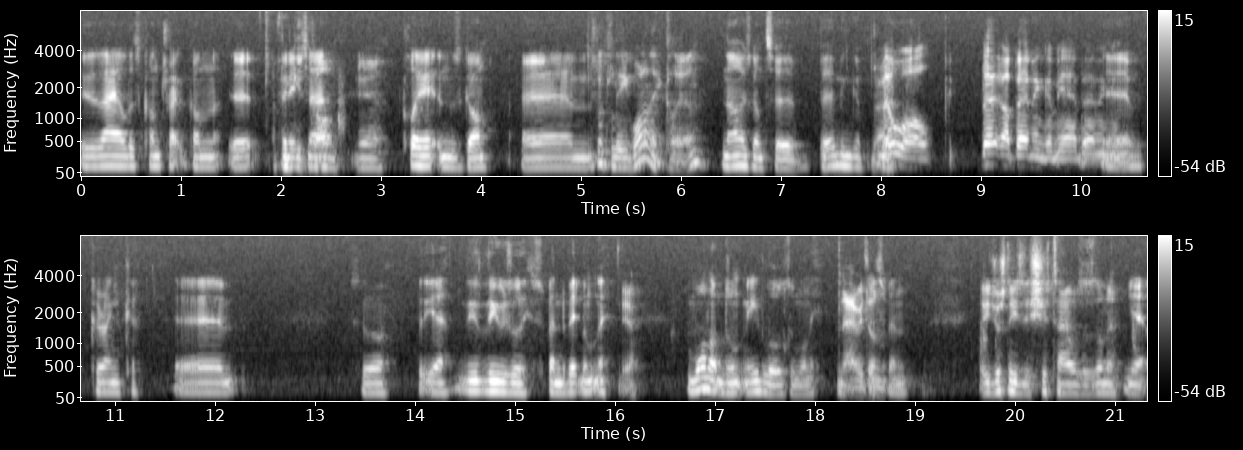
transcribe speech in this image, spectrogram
is Ayala's contract gone uh, I think finished he's now. gone. Yeah, Clayton's gone. Um, he's got to League One, isn't he, Clayton? now he's gone to Birmingham. Right. Millwall. Bir- oh, Birmingham, yeah, Birmingham. Yeah, with Karanka. Um, so, but yeah, they, they usually spend a bit, don't they? Yeah. Warnock doesn't need loads of money. No, he doesn't. spend. He just needs his shit houses, doesn't he? Yeah.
